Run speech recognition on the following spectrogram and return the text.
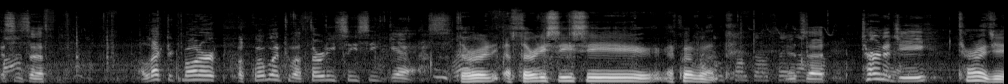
This is a electric motor equivalent to a 30 cc gas. 30 a 30 cc equivalent. It's a Turnigy Turnigy.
